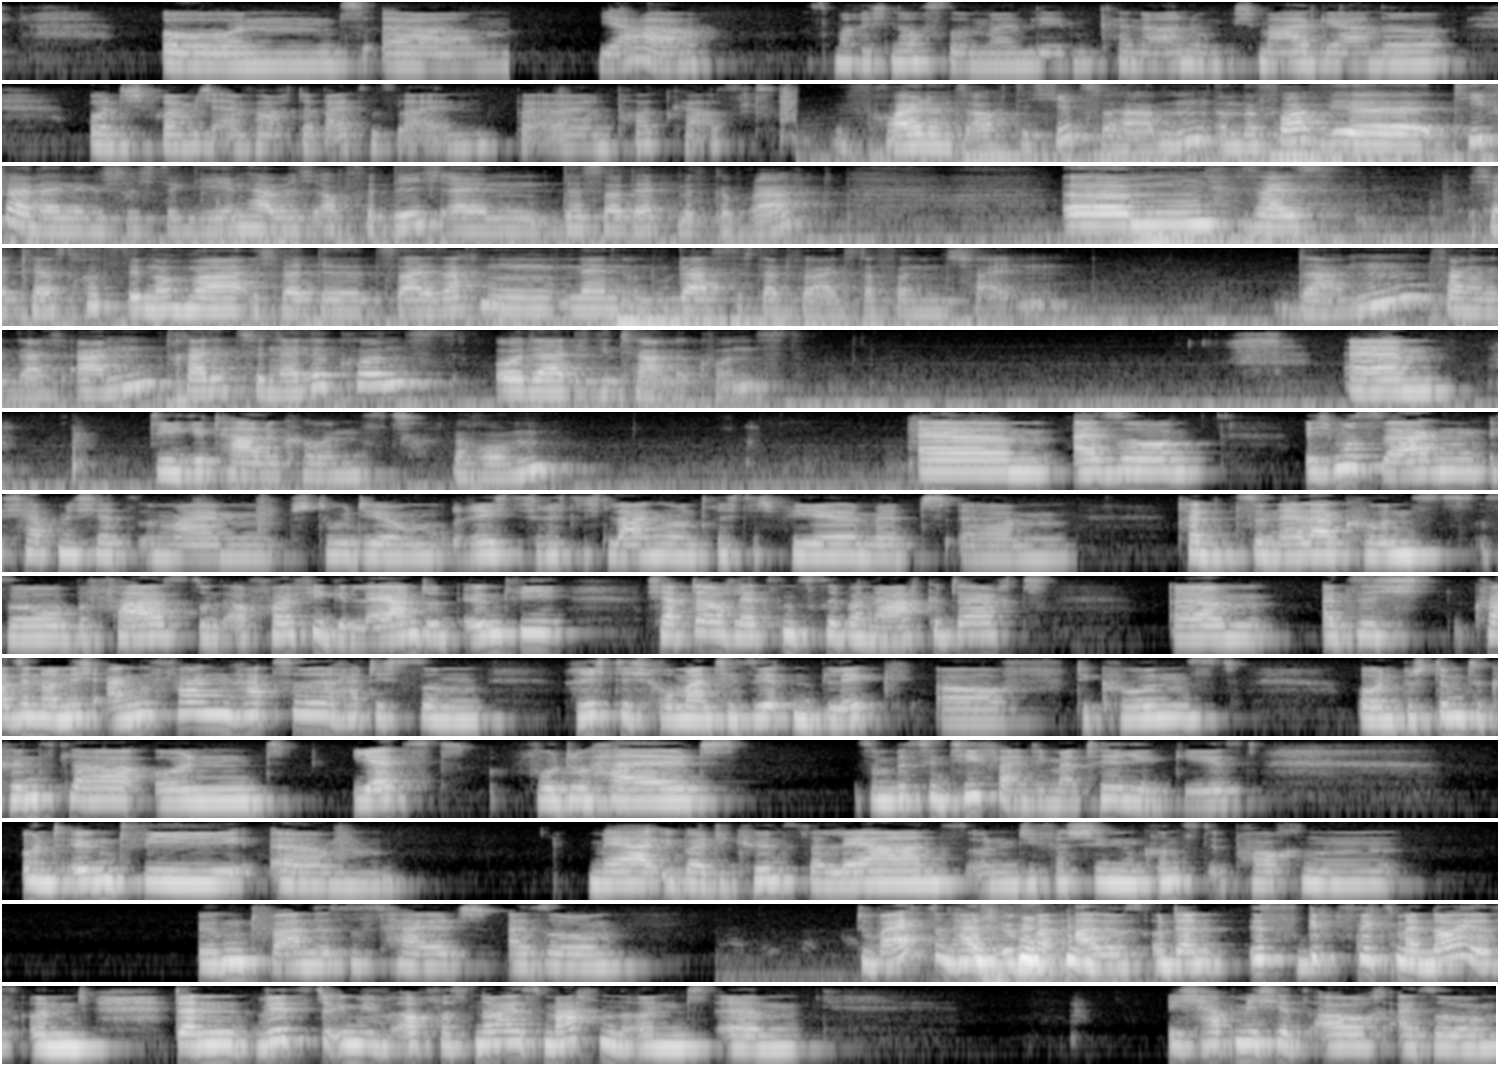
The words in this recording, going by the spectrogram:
Und ähm, ja, was mache ich noch so in meinem Leben? Keine Ahnung. Ich mal gerne. Und ich freue mich einfach dabei zu sein bei eurem Podcast. Wir freuen uns auch, dich hier zu haben. Und bevor wir tiefer in deine Geschichte gehen, habe ich auch für dich ein This or That mitgebracht. Ähm, das heißt, ich erkläre es trotzdem nochmal. Ich werde dir zwei Sachen nennen und du darfst dich dann für eins davon entscheiden. Dann fangen wir gleich an. Traditionelle Kunst oder digitale Kunst? Ähm, digitale Kunst. Warum? Ähm, also, ich muss sagen, ich habe mich jetzt in meinem Studium richtig, richtig lange und richtig viel mit ähm, traditioneller Kunst so befasst und auch voll viel gelernt. Und irgendwie, ich habe da auch letztens drüber nachgedacht, ähm, als ich quasi noch nicht angefangen hatte, hatte ich so einen richtig romantisierten Blick auf die Kunst und bestimmte Künstler. Und jetzt, wo du halt so ein bisschen tiefer in die Materie gehst und irgendwie ähm, mehr über die Künstler lernst und die verschiedenen Kunstepochen, irgendwann ist es halt, also du weißt dann halt irgendwann alles und dann gibt es nichts mehr Neues und dann willst du irgendwie auch was Neues machen und ähm, ich habe mich jetzt auch, also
